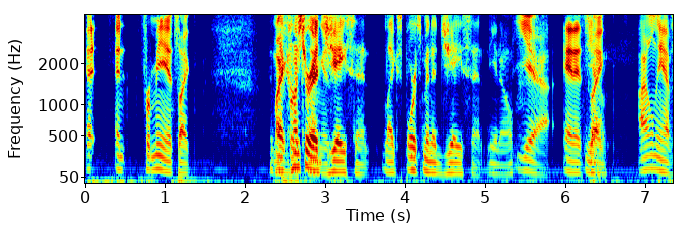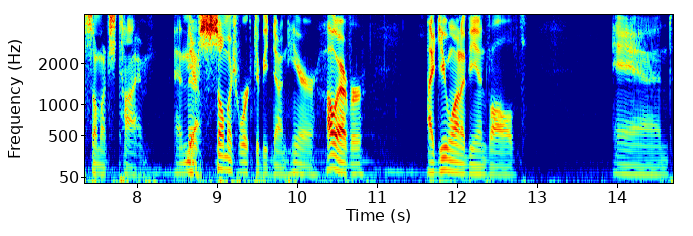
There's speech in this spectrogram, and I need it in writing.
it, and for me, it's like, It's like hunter thing is- adjacent, like sportsman adjacent. You know. yeah, and it's Yeah. like I only have so much time, and there's Yeah. so much work to be done here. However, I do want to be involved, and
